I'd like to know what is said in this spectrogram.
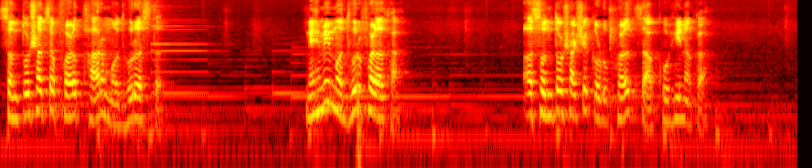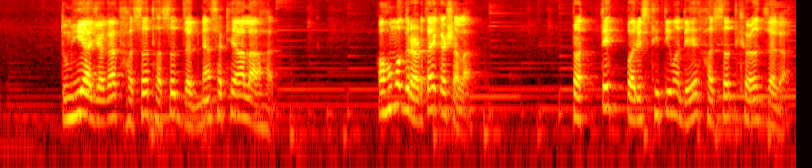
संतोषाचं फळ फार मधुर असतं. नेहमी मधुर फळ खा. असंतोषाचे कडूफळ चाखूही नका. तुम्ही या जगात हसत हसत जगण्यासाठी आला आहात. अहो मग रडताय कशाला? प्रत्येक परिस्थितीमध्ये हसत खेळत जगा.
